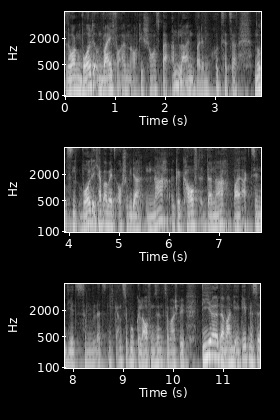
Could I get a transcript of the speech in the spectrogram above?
sorgen wollte und weil ich vor allem auch die Chance bei Anleihen, bei dem Rücksetzer nutzen wollte. Ich habe aber jetzt auch schon wieder nachgekauft danach bei Aktien, die jetzt zum letzten nicht ganz so gut gelaufen sind. Zum Beispiel dir, da waren die Ergebnisse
